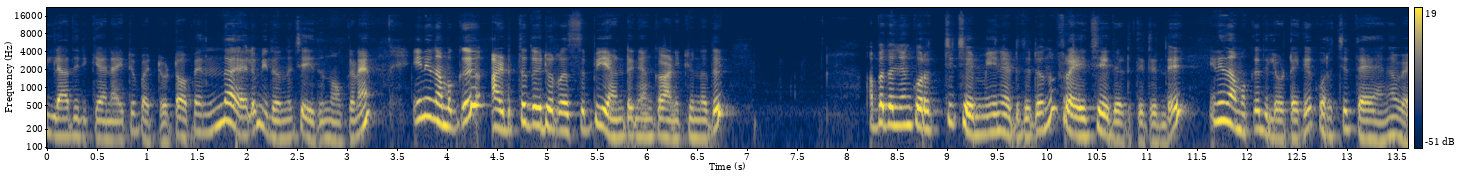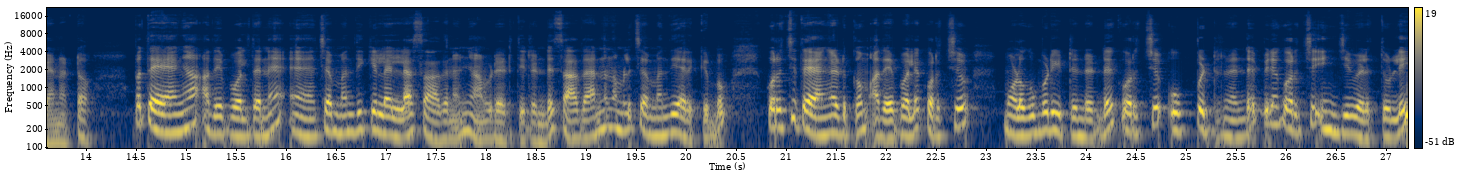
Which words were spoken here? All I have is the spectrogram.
ഇല്ലാതിരിക്കാനായിട്ട് പറ്റും കേട്ടോ അപ്പോൾ എന്തായാലും ഇതൊന്ന് ചെയ്ത് നോക്കണേ. ഇനി നമുക്ക് അടുത്തതൊരു റെസിപ്പിയാണ് ഞാൻ കാണിക്കുന്നത്. അപ്പോൾ ഞാൻ കുറച്ച് ചെമ്മീൻ എടുത്തിട്ട് ഒന്ന് ഫ്രൈ ചെയ്തെടുത്തിട്ടുണ്ട്. ഇനി നമുക്ക് ഇതിലോട്ടേക്ക് കുറച്ച് തേങ്ങ വേണം കേട്ടോ അപ്പോൾ തേങ്ങ അതേപോലെ തന്നെ ചെമ്മന്തിക്കുള്ള എല്ലാ സാധനവും ഞാൻ ഇവിടെ എടുത്തിട്ടുണ്ട്. സാധാരണ നമ്മൾ ചമ്മന്തി അരയ്ക്കുമ്പം കുറച്ച് തേങ്ങ എടുക്കും. അതേപോലെ കുറച്ച് മുളകും പൊടി ഇട്ടിട്ടുണ്ട് കുറച്ച് ഉപ്പ് ഇട്ടിട്ടുണ്ട് പിന്നെ കുറച്ച് ഇഞ്ചി വെളുത്തുള്ളി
